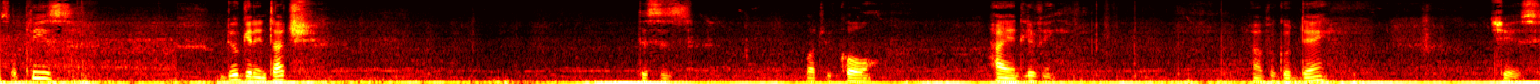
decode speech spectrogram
So please do get in touch. This is what we call high-end living. Have a good day. cheers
